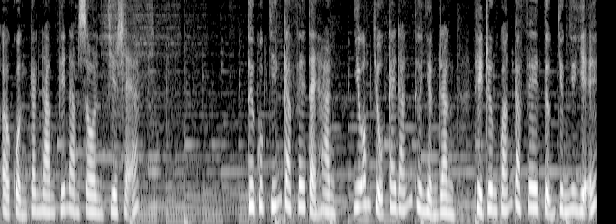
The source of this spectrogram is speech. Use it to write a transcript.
ở quận Cang Nam phía Nam Seoul chia sẻ. Từ cuộc chiến cà phê tại Hàn, nhiều ông chủ cay đắng thừa nhận rằng thị trường quán cà phê tưởng chừng như dễ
